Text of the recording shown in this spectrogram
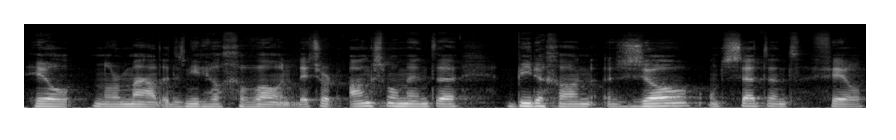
heel normaal. Dit is niet heel gewoon. Dit soort angstmomenten bieden gewoon zo ontzettend veel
